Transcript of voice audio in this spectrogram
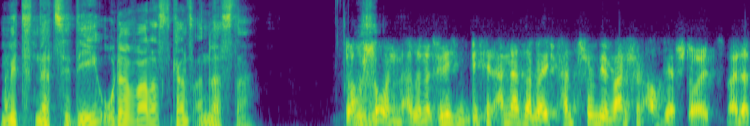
mit einer CD oder war das ganz anders da? Doch also, schon, also natürlich ein bisschen anders, aber ich fand schon, wir waren schon auch sehr stolz, weil das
